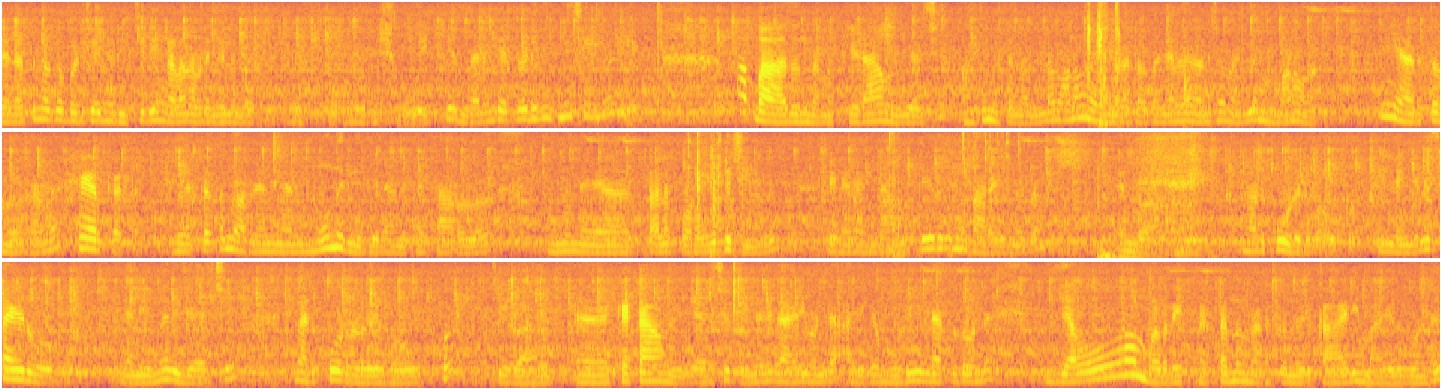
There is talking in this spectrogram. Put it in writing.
ബലത്തിലൊക്കെ പിടിച്ച് കഴിഞ്ഞാൽ ഇച്ചിരിയും കളർ എവിടെയെങ്കിലും പറ്റും ഒരു ഷോയ്ക്ക് എന്തായാലും കെട്ടടിക്കുന്ന ചെയ്യുമല്ലേ അപ്പോൾ അതും നമുക്ക് ഇടാമെന്ന് വിചാരിച്ച് അതും ഇട്ട് നല്ല മണം മണമായിരുന്നു കേട്ടോ. ഞാൻ കാണിച്ചാൽ നല്ല മണമാണ്. ഇനി അടുത്തെന്ന് പറഞ്ഞാൽ ഹെയർ കട്ട് ഹെയർ കട്ട് എന്ന് പറഞ്ഞാൽ ഞാൻ മൂന്ന് രീതിയിലാണ് കെട്ടാറുള്ളത്. ഒന്ന് തല പുറകോട്ട് ചെയ്യും. പിന്നെ രണ്ടാമത്തേത് എന്ന് പറയുന്നത് എന്തുവാ നടുക്കൂടൊരു വകുപ്പ് ഇല്ലെങ്കിൽ സൈഡ് വകുപ്പ്. ഞാൻ ഇന്ന് വിചാരിച്ചു നടുക്കൂടുള്ളൊരു വകുപ്പ് ചെയ്യാൻ കെട്ടാമെന്ന് വിചാരിച്ചു. പിന്നെ ഒരു കാര്യമുണ്ട് അധികം മുടിയില്ലാത്തതുകൊണ്ട് എല്ലാം വളരെ പെട്ടെന്ന് നടക്കുന്ന ഒരു കാര്യമായതുകൊണ്ട്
